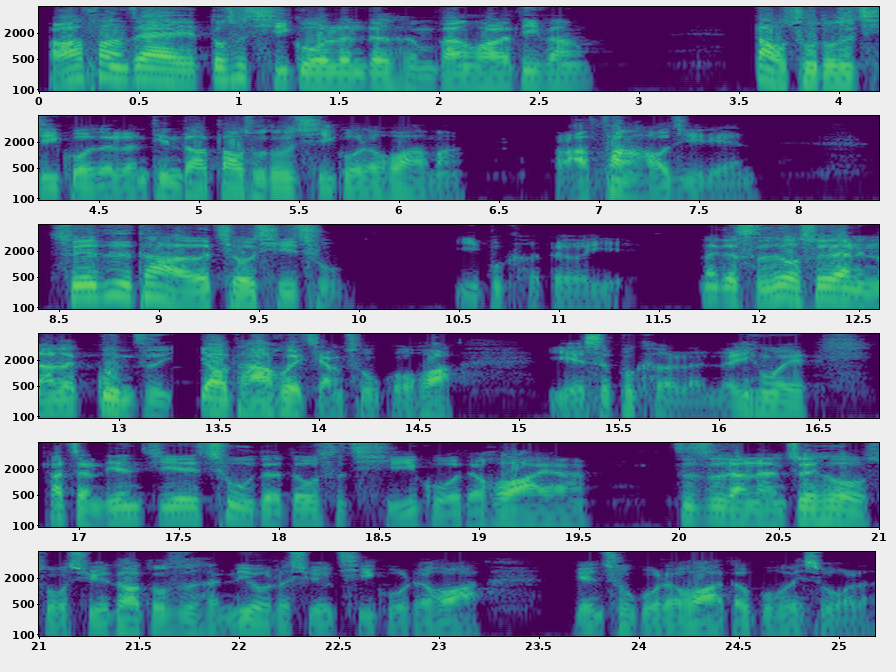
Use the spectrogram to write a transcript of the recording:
把它放在都是齐国人的很繁华的地方。到处都是齐国的人，听到到处都是齐国的话吗？把它放好几年，虽日大而求其楚，亦不可得也。那个时候，虽然你拿着棍子要他会讲楚国话，也是不可能的，因为他整天接触的都是齐国的话呀，自自然然最后所学到都是很溜的学齐国的话，连楚国的话都不会说了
